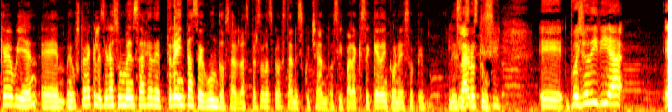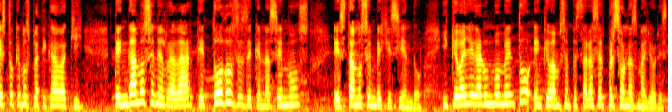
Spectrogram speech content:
Qué bien. Eh, me gustaría que les dieras un mensaje de 30 segundos a las personas que nos están escuchando, así para que se queden con eso que les Claro que sí. Eh, pues yo diría, esto que hemos platicado aquí. Tengamos en el radar que todos desde que nacemos estamos envejeciendo y que va a llegar un momento en que vamos a empezar a ser personas mayores.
